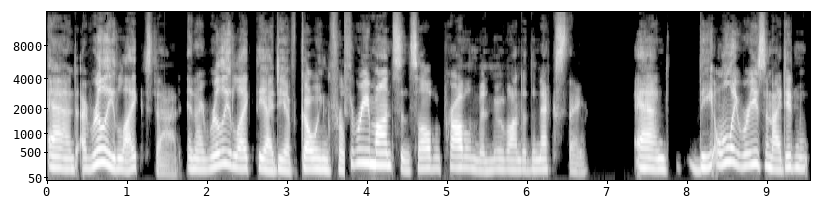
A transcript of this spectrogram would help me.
And I really liked that. And I really liked the idea of going for three months and solve a problem and move on to the next thing. And the only reason I didn't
